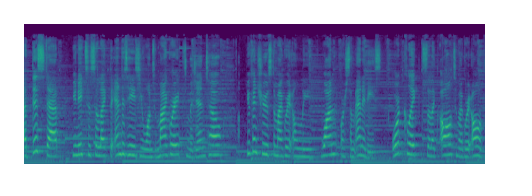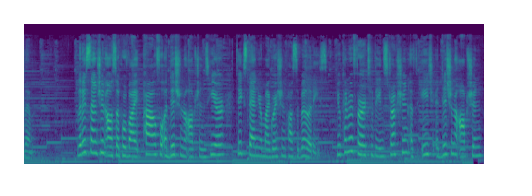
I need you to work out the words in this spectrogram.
At this step, you need to select the entities you want to migrate to Magento you can choose to migrate only one or some entities, or click Select All to migrate all of them. Lit Extension also provides powerful additional options here to extend your migration possibilities. You can refer to the instruction of each additional option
